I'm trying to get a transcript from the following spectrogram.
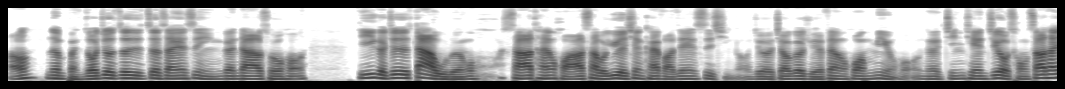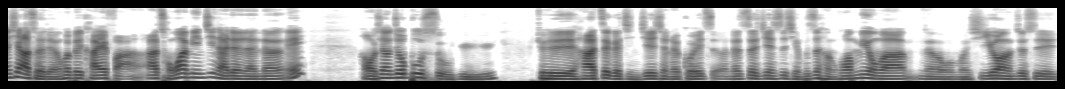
好，那本周就这这三件事情跟大家说哈。第一个就是大五轮沙滩滑 SUP 越线开罚这件事情哦，就焦哥觉得非常荒谬哦。那今天只有从沙滩下水的人会被开罚啊，从外面进来的人呢，诶，好像就不属于，就是他这个警戒线的规则。那这件事情不是很荒谬吗？那我们希望就是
